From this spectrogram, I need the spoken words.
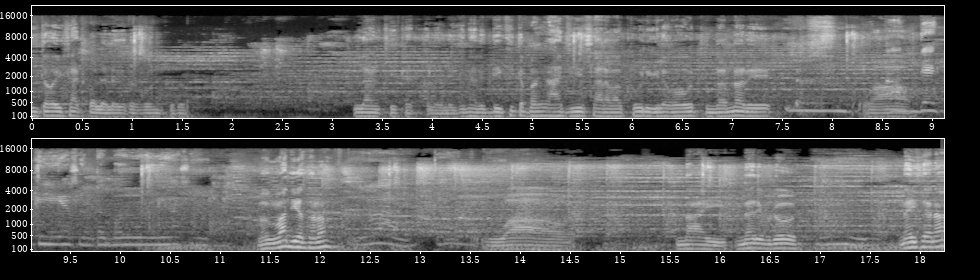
उल्टा वही स्टार्ट कर ले लगे तो बंद करो लंच स्टार्ट कर ले लेकिन अरे देखी तो बंगा जी सारा बा खुल गया बहुत सुंदर ना रे। वाह। देख लिए सुन तो बंगलिया सुन मंगवा दिया था ना? वाह। नाइस। ना रे ब्रो। नाइस है ना?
